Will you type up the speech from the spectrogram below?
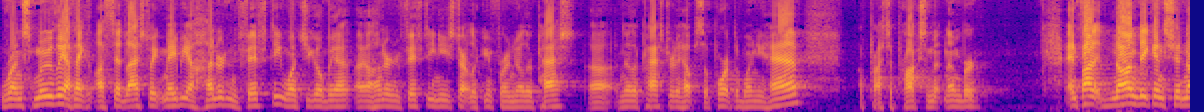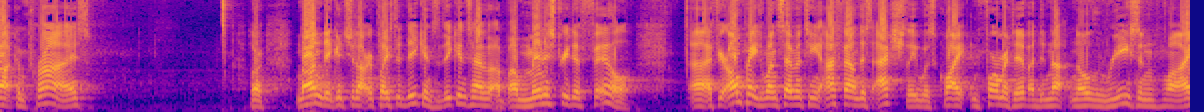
run smoothly, I think I said last week, maybe 150. Once you go beyond 150, you start looking for another, past, uh, another pastor to help support the one you have. That's approximate number. And finally, non-deacons should not comprise or non-deacons should not replace the deacons. Deacons have a, a ministry to fill. Uh, if you're on page 117, I found this actually was quite informative. I did not know the reason why.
